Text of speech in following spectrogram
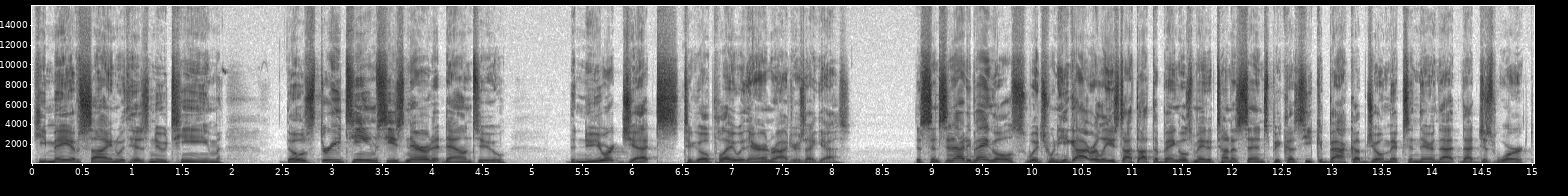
he may have signed with his new team. Those three teams he's narrowed it down to the New York Jets to go play with Aaron Rodgers, I guess. The Cincinnati Bengals, which when he got released, I thought the Bengals made a ton of sense because he could back up Joe Mixon there, and that, that just worked.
